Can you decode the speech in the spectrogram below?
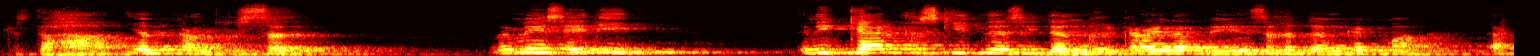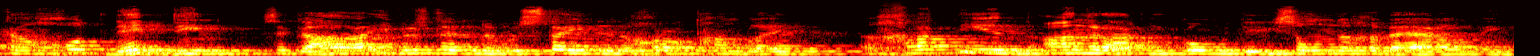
Ek is daar eenkant gesit. Nou mense het die in die kerkgeskiedenis die ding gekry dat mense gedink het maar ek kan God net dien as ek daar iewers in 'n woestyn in 'n grot gaan bly en glad nie in aanraking kom met hierdie sondige wêreld nie.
